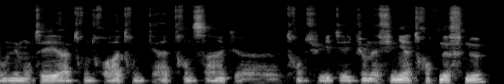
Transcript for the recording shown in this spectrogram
on est monté à 33, 34, 35, 38. Et puis on a fini à 39 nœuds.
